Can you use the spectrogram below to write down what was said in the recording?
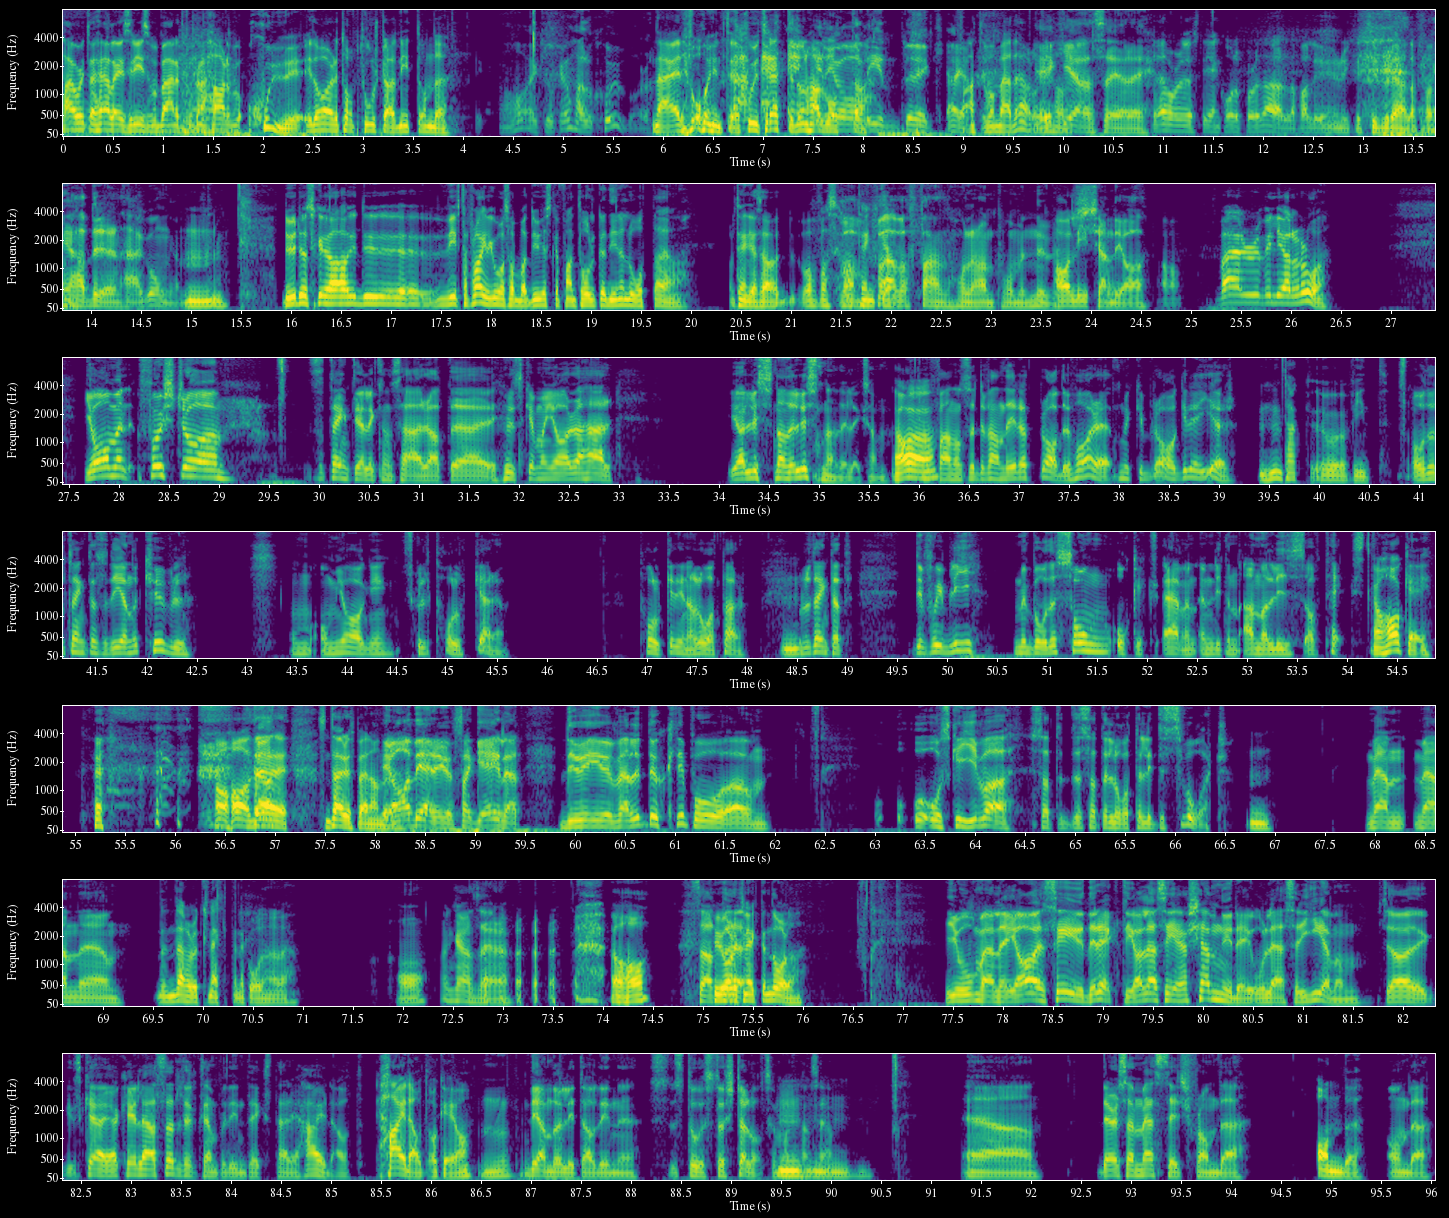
Highway to Hell, AC på bandet klockan är halv sju. Idag är det topptorsdag, 19. Ja, är klockan halv sju bara? Nej, det var ju inte. 7.30, då den halv åtta. var det inte, det kan Fan, jag, att du var med där då. det kan jag säga dig. där har du stenkoll på det där i alla fall. Det är ju en riktig tur i alla fall. Jag hade det den här gången. Mm. Du, då ska jag, du eh, viftade flagg igår och sa bara, du jag ska fan tolka dina låtar ja. Då tänkte jag så här, vad, vad, vad Vad, tänkte fan, jag? vad fan håller han på med nu? Ja, lite. Kände jag. Ja. Vad är det du vill göra då? Ja, men först så, så tänkte jag liksom så här att eh, hur ska man göra det här? Jag lyssnade, lyssnade liksom. Ja, ja. Och fan, och så det, det är rätt bra. Du har rätt mycket bra grejer. Mhm, tack, det var fint. Och då tänkte jag så, det är ändå kul om, om jag skulle tolka det. Tolka dina låtar. Mm. Och då tänkte jag att det får ju bli med både sång och även en liten analys av text. Jaha, okej. Jaha, det är, sånt här är ju spännande. Ja, det är det ju. För grejen är att du är ju väldigt duktig på um, att- att- att skriva så att, det- så att det låter lite svårt. Mm. Men, men, eh, Den där har du knäckt, den där koden eller? ja, jag kan säga det. Jaha, Så att, hur har du eh, knäckt den då? då? Jo, men jag ser ju direkt, jag, läser, jag känner ju dig och läser igenom. Så jag, ska, jag kan ju läsa till exempel din text här i Hideout. Hideout, okej ja. Mm, det är ändå lite av din eh, st- största låt, ska man Mm, kunna säga. mm, mm. Eh, there's a message from the, On the on the.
